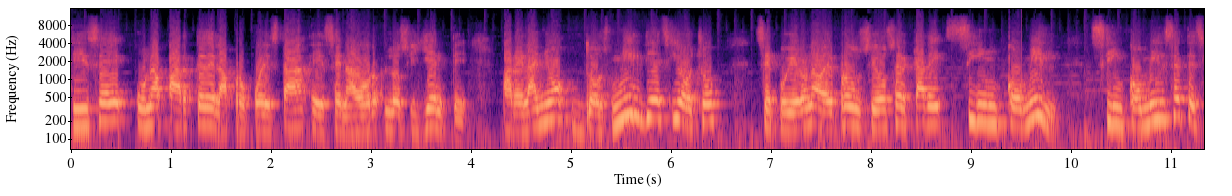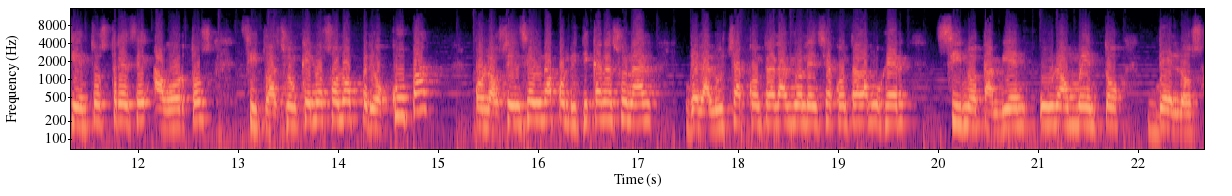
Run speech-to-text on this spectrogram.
Dice una parte de la propuesta, eh, senador, lo siguiente. Para el año 2018 se pudieron haber producido cerca de 5 mil 5.713 abortos, situación que no solo preocupa por la ausencia de una política nacional de la lucha contra la violencia contra la mujer, sino también un aumento de los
